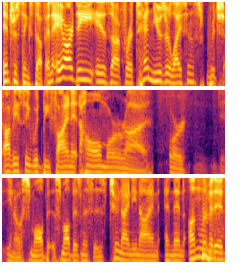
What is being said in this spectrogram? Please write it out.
Interesting stuff. And ARD is uh, for a 10 user license, which obviously would be fine at home or uh, or you know small small businesses two ninety nine, and then unlimited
